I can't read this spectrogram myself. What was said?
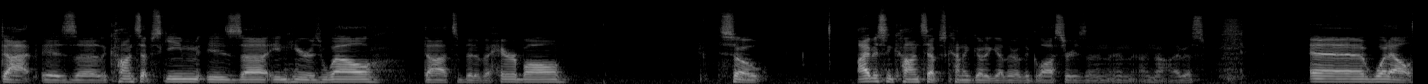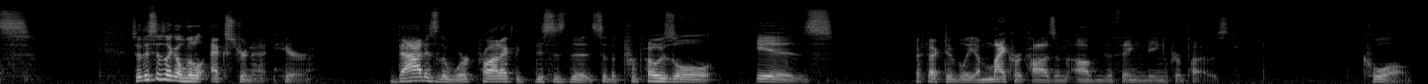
that is uh, the concept scheme is uh, in here as well. That's a bit of a hairball. So IBIS and concepts kind of go together, the glossaries and, and, and the IBIS. Uh, what else? So this is like a little extranet here. That is the work product. This is the, so the proposal is effectively a microcosm of the thing being proposed. Cool.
